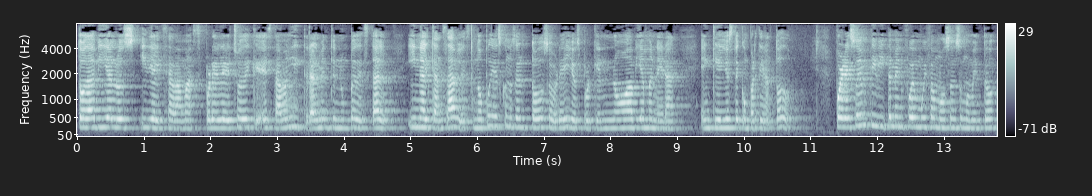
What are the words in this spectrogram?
todavía los idealizaba más por el hecho de que estaban literalmente en un pedestal, inalcanzables. No podías conocer todo sobre ellos porque no había manera en que ellos te compartieran todo. Por eso MTV también fue muy famoso en su momento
